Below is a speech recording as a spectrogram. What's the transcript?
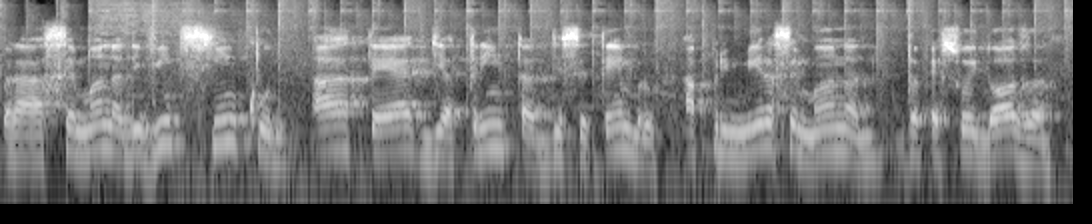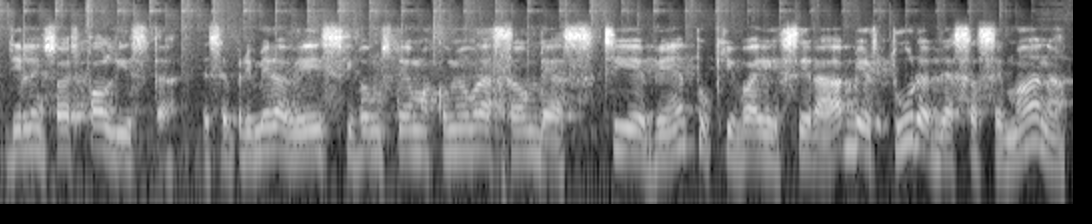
para a semana de 25 até dia 30 de setembro, a primeira semana da pessoa idosa de Lençóis Paulista. Essa é a primeira vez que vamos ter uma comemoração dessa. Esse evento, que vai ser a abertura dessa semana,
